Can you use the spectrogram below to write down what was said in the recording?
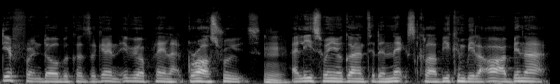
different though? Because again, if you're playing like grassroots, Mm. at least when you're going to the next club, you can be like, "Oh, I've been at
